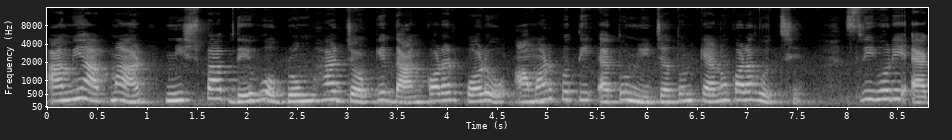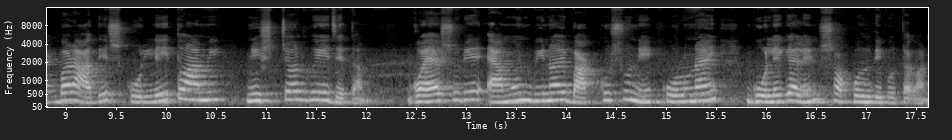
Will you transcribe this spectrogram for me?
আমি আমার নিষ্পাপ দেহ ব্রহ্মার যজ্ঞে দান করার পরও আমার প্রতি এত নির্যাতন কেন করা হচ্ছে? শ্রীহরি একবার আদেশ করলেই তো আমি নিশ্চল হয়ে যেতাম। গয়াসুরের এমন বিনয় বাক্য শুনে করুণায় গলে গেলেন সকল দেবতাগণ।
